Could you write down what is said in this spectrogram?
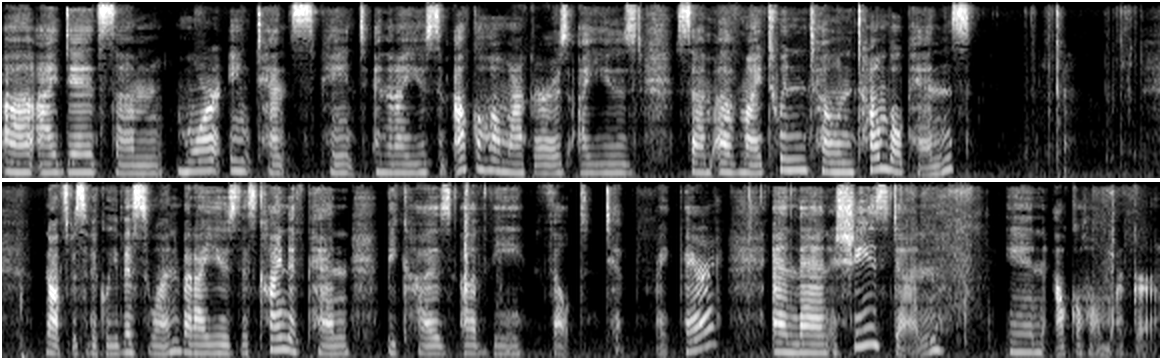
uh, I did some more Inktense paint and then I used some alcohol markers. I used some of my twin tone Tombow pens not specifically this one, but I use this kind of pen because of the felt tip right there. And then she's done in alcohol marker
